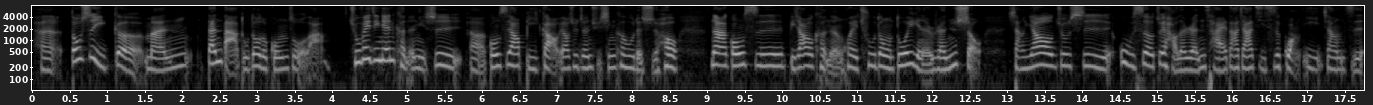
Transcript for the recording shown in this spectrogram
很都是一个蛮单打独斗的工作啦。除非今天可能你是呃公司要比稿要去争取新客户的时候，那公司比较有可能会出动多一点的人手。想要就是物色最好的人才，大家集思广益这样子，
